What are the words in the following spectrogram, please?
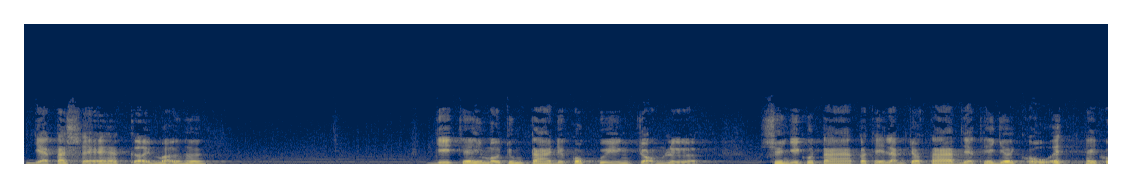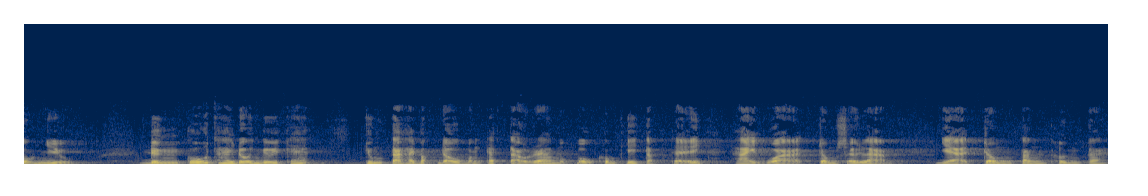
và ta sẽ cởi mở hơn. Vì thế mỗi chúng ta đều có quyền chọn lựa. Suy nghĩ của ta có thể làm cho ta và thế giới khổ ít hay khổ nhiều. Đừng cố thay đổi người khác. Chúng ta hãy bắt đầu bằng cách tạo ra một bầu không khí tập thể hài hòa trong sở làm và trong tăng thân ta.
